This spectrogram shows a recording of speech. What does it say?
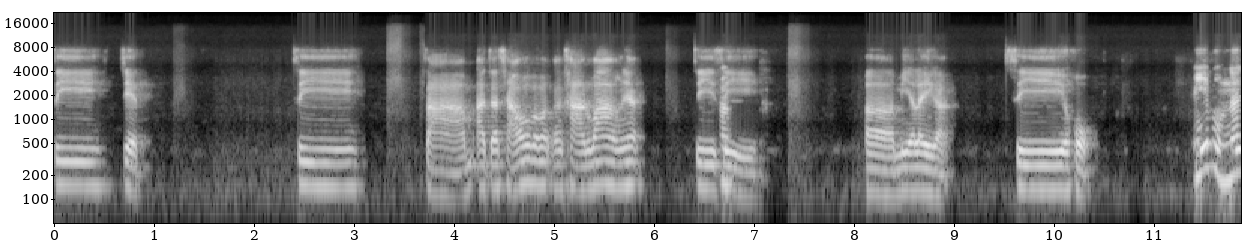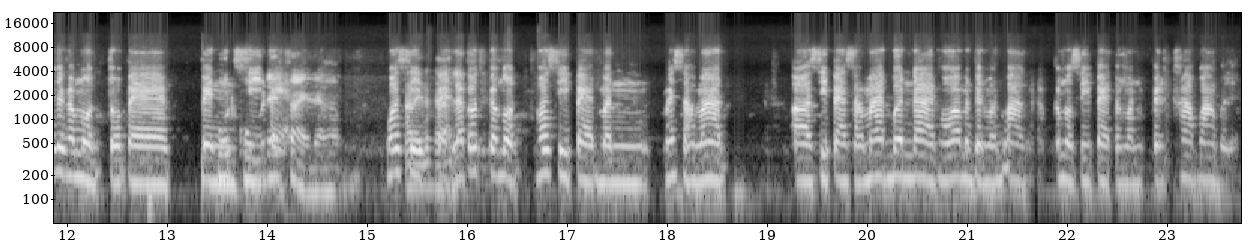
C เจ็ด C สามอาจจะเช้าวันอังคารว่างเนี้ย C สี่เอ่อมีอะไรอีกอะ C หกอันนี้ผมน่าจะกำหนดตัวแปรเป็นพูดครูไม่ได้ C8 ใส่เลยครับ ว่าอะไรนะ C8 แล้วก็กำหนดว่า C8 มันไม่สามารถเอ่อ C8 สามารถเบิ้ลได้ เพราะว่ามันเป็นวันว่างครับกำหนด C8 เป็นวันเป็นคาบว่างไปเลย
